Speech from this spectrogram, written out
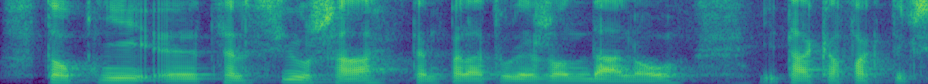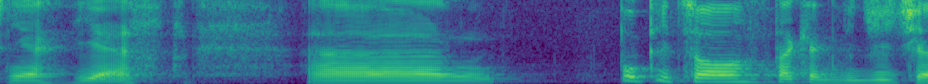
stopni e, Celsjusza, temperaturę żądaną i taka faktycznie jest. Póki co, tak jak widzicie,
